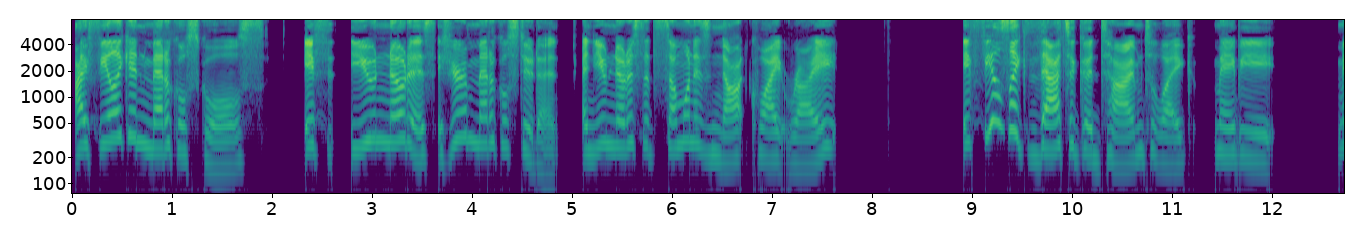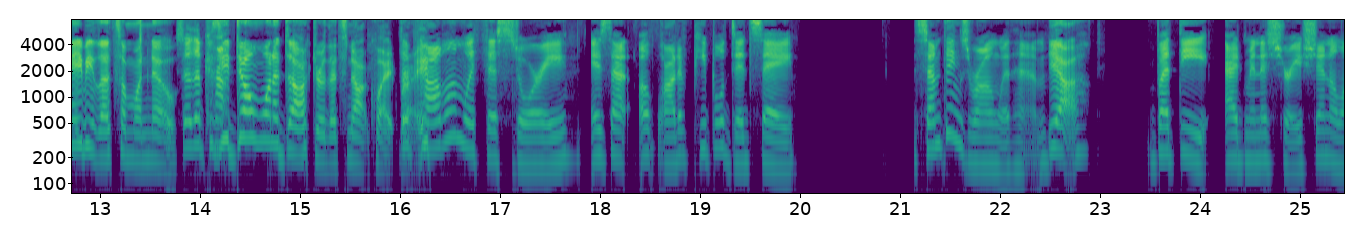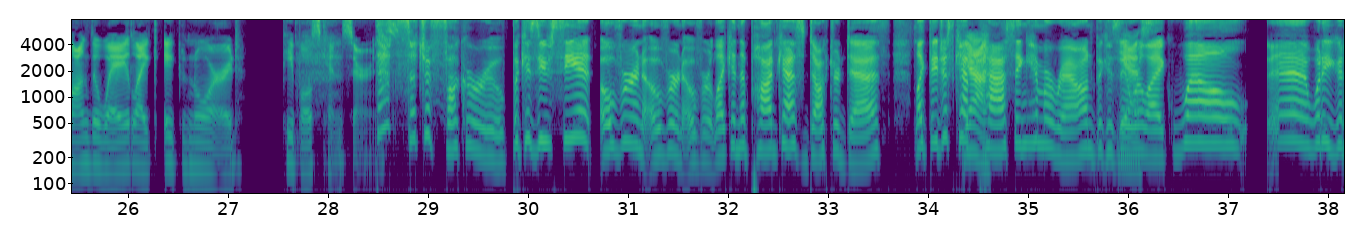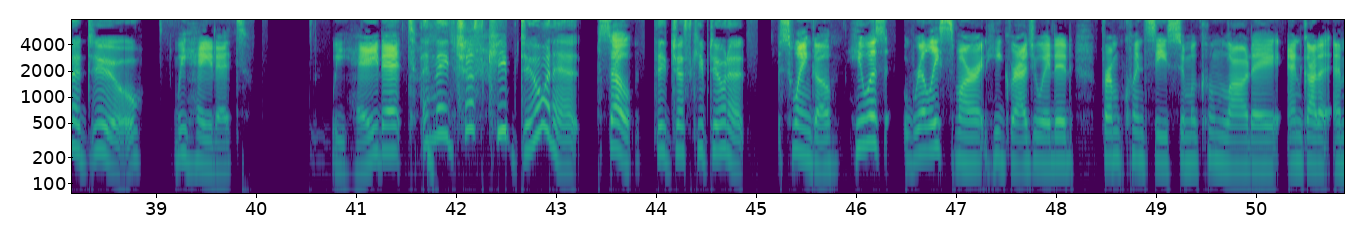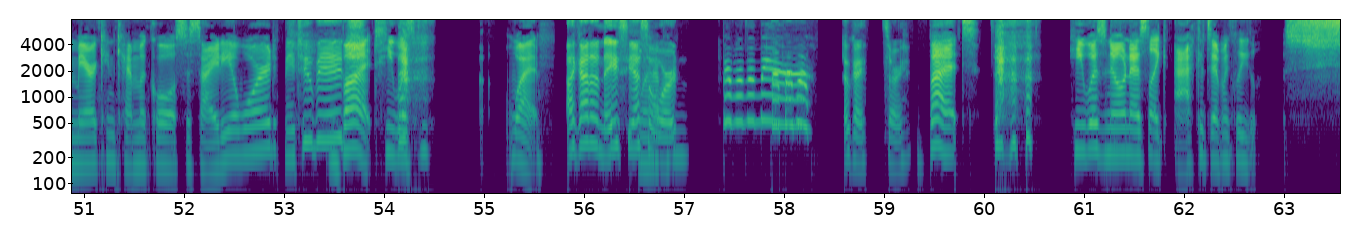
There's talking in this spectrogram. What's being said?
I feel like in medical schools, if you notice, if you're a medical student and you notice that someone is not quite right, it feels like that's a good time to like maybe maybe let someone know So the because you don't want a doctor that's not quite The right. The problem with this story is that a lot of people did say something's wrong with him, yeah. but the administration along the way like ignored people's concerns. That's such a fuckaroo because you see it over and over and over. Like in the podcast Doctor Death, like they just kept Yeah. passing him around because they were like, "Well, eh, what are you gonna do?" We hate it. We hate it. And they just keep doing it. So, They just keep doing it. Swango, he was really smart. He graduated from Quincy summa cum laude and got an American Chemical Society award. Me too, bitch. But he was what? I got an ACS What award. Okay, sorry. But he was known as like academically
